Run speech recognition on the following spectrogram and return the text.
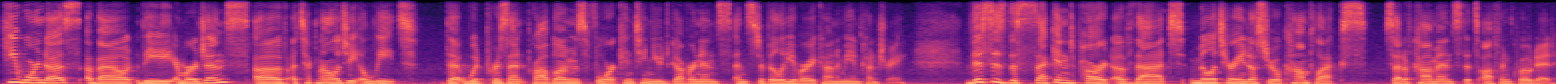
He warned us about the emergence of a technology elite that would present problems for continued governance and stability of our economy and country. This is the second part of that military industrial complex set of comments that's often quoted.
